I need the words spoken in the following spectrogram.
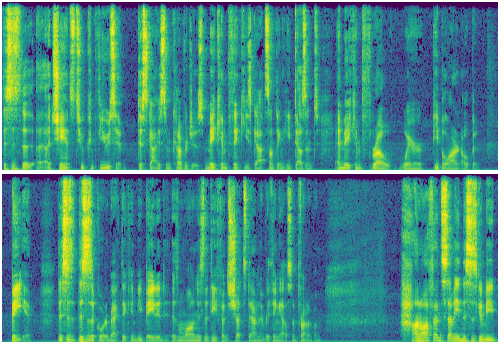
this is the a chance to confuse him, disguise some coverages, make him think he's got something he doesn't, and make him throw where people aren't open. Bait him. This is this is a quarterback that can be baited as long as the defense shuts down everything else in front of him. On offense, I mean, this is going to be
